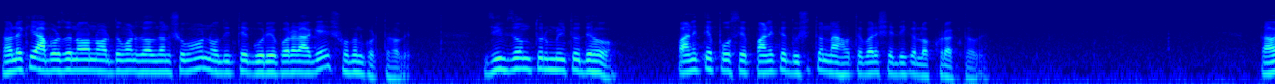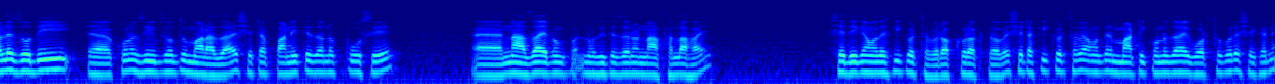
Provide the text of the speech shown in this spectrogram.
তাহলে কি আবর্জনা ও নর্দমার জলযানসমূহ নদীতে গড়িয়ে পড়ার আগে শোধন করতে হবে। জীবজন্তুর মৃতদেহ পানিতে পচে পানিতে দূষিত না হতে পারে, সেদিকে লক্ষ্য রাখতে হবে। তাহলে যদি কোনো জীবজন্তু মারা যায়, সেটা পানিতে যেন পচে না যায় এবং নদীতে যেন না ফেলা হয়, সেদিকে আমাদের কি করতে হবে? লক্ষ্য রাখতে হবে। সেটা কি করতে হবে? আমাদের মাটি কোনো জায়গায় গর্ত করে সেখানে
